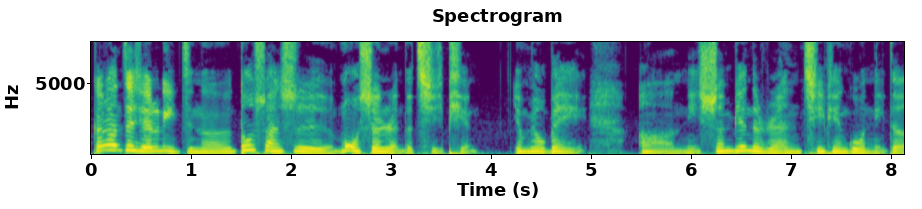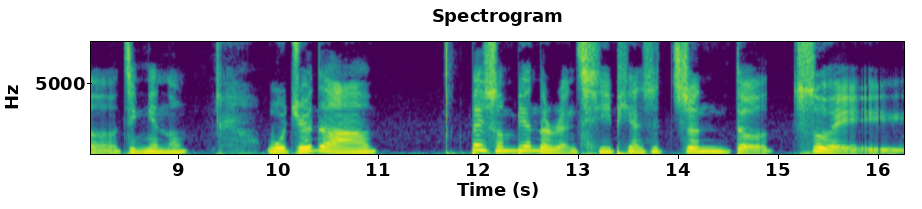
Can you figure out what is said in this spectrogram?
刚刚这些例子呢，都算是陌生人的欺骗，有没有被呃你身边的人欺骗过你的经验呢？我觉得啊，被身边的人欺骗是真的最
